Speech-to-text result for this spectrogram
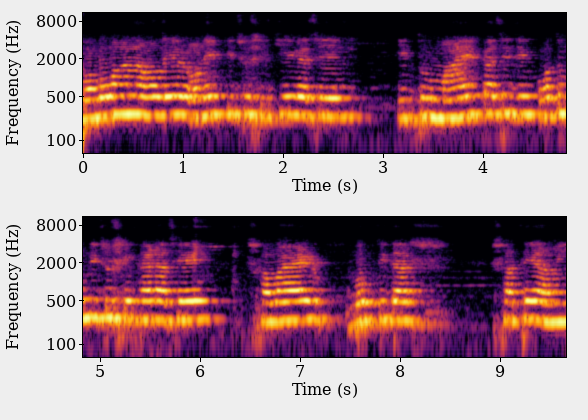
ভগবান আমাদের অনেক কিছু শিখিয়ে গেছেন, কিন্তু মায়ের কাছে যে কত কিছু শেখার আছে সবার বক্তৃতার সাথে আমি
